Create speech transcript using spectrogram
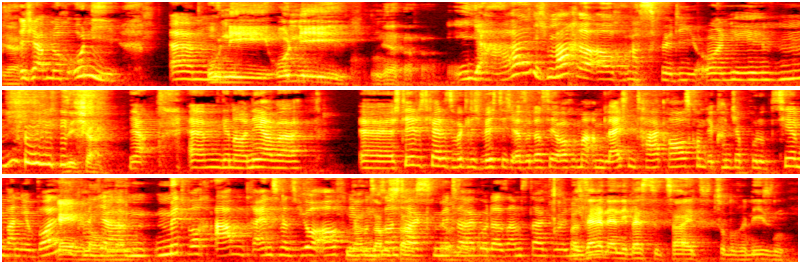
Ja. Ich habe noch Uni. Ähm, Uni, Uni. Ja, ja, ich mache auch was für die Uni. Hm? sicher. Ja, ähm, genau, nee, aber äh, Stetigkeit ist wirklich wichtig, also dass ihr auch immer am gleichen Tag rauskommt. Ihr könnt ja produzieren, wann ihr wollt. Ja, ihr könnt genau, ja Mittwochabend 23 Uhr aufnehmen Und und, Sonntagmittag ja, oder Samstag Was releasen. wäre denn die beste Zeit zum Releasen?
